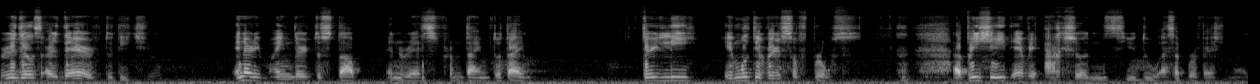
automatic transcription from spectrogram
Hurdles are there to teach you and a reminder to stop and rest from time to time. Thirdly, a multiverse of pros. Appreciate every actions you do as a professional.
